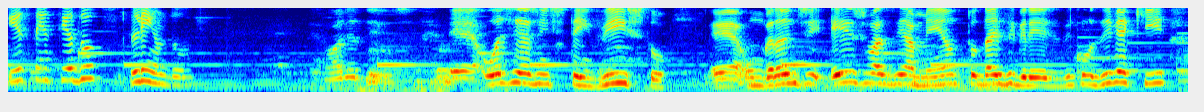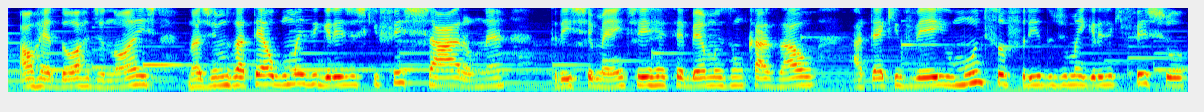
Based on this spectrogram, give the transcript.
E isso tem sido lindo. Glória a Deus. É, hoje a gente tem visto é, um grande esvaziamento das igrejas. Inclusive aqui ao redor de nós, nós vimos até algumas igrejas que fecharam, né? Tristemente, recebemos um casal até que veio muito sofrido de uma igreja que fechou.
